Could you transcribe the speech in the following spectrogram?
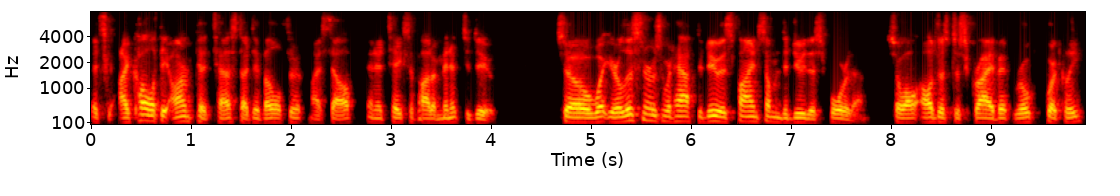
it's I call it the armpit test. I developed it myself, and it takes about a minute to do. So what your listeners would have to do is find someone to do this for them. So I'll, I'll just describe it real quickly.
